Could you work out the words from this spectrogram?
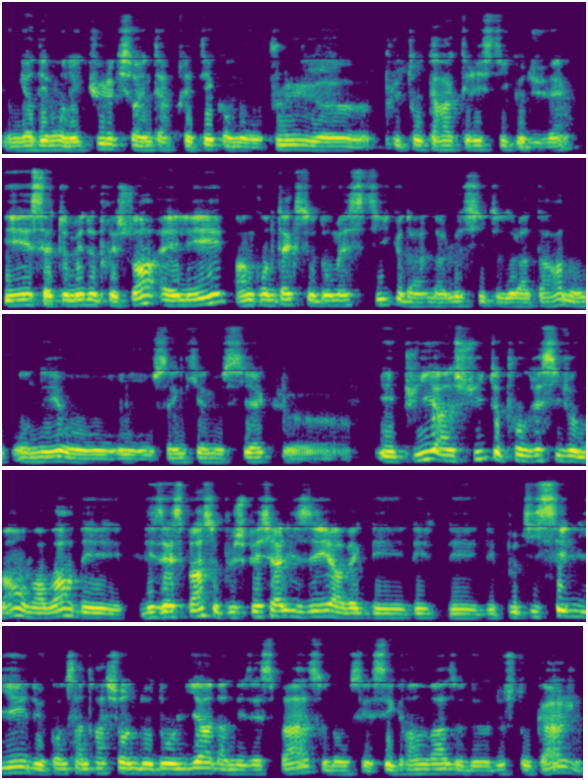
Donc, il y a des molécules qui sont interprétées comme plus euh, plutôt caractéristiques du vin. Et cette mets de pressoir, elle est en contexte domestique dans, dans le site de la Tara. Donc on est au, au 5e siècle et puis ensuite, progressivement, on va avoir des, des espaces plus spécialisés avec des, des, petits celliers de concentration de dolia dans des espaces, donc ces, ces grands vases de, stockage.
